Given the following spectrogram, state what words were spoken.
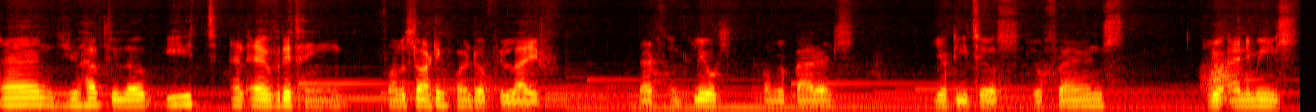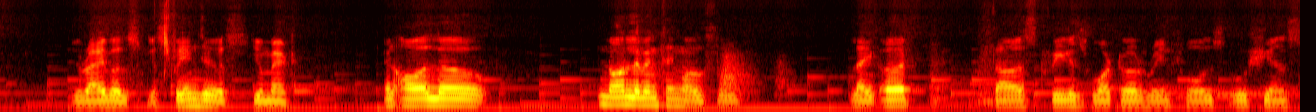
and you have to love each and everything from the starting point of your life. That includes from your parents, your teachers, your friends, your enemies, your rivals, your strangers you met, and all the non-living thing also, like earth, stars, trees, water, rainfalls, oceans,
